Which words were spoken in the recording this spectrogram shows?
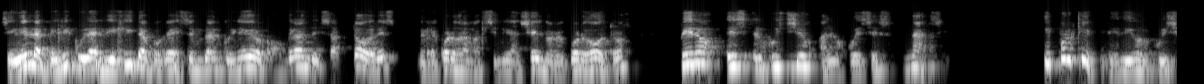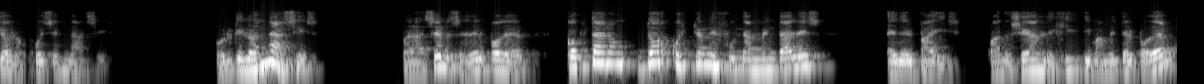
Si bien la película es viejita porque es en blanco y negro con grandes actores, me recuerdo a Maximilian Schell, no recuerdo otros, pero es el juicio a los jueces nazis. ¿Y por qué te digo el juicio a los jueces nazis? Porque los nazis, para hacerse del poder, cooptaron dos cuestiones fundamentales en el país, cuando llegan legítimamente al poder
